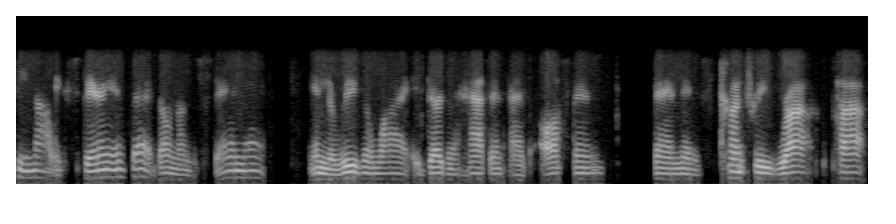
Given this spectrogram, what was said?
18 hour experience that, don't understand that. And the reason why it doesn't happen as often than this country, rock, pop,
